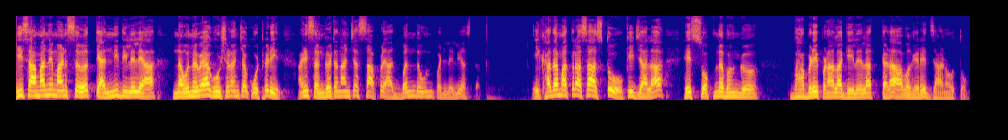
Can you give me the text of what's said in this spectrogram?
ही सामान्य माणसं त्यांनी दिलेल्या नवनव्या घोषणांच्या कोठडीत आणि संघटनांच्या सापळ्यात बंद होऊन पडलेली असतात. एखादा मात्र असा असतो की ज्याला हे स्वप्नभंग भाबडेपणाला गेलेला तडा वगैरे जाणवतो.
